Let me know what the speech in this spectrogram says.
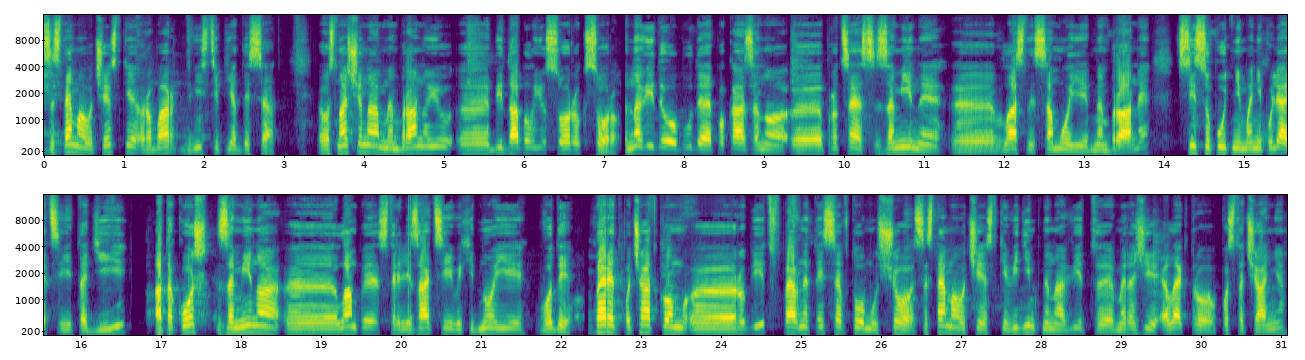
Система очистки Робар 250 оснащена мембраною е, BW4040. На відео буде показано е, процес заміни е, власне самої мембрани, всі супутні маніпуляції та дії, а також заміна е, лампи стерилізації вихідної води. Перед початком е, робіт впевнитися в тому, що система очистки відімкнена від е, мережі електропостачання,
